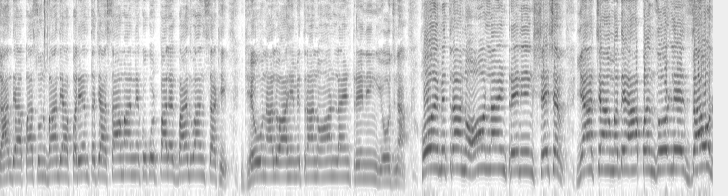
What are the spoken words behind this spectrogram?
चांद्यापासून बांद्यापर्यंतच्या सामान्य कुक्कुटपालक बांधवांसाठी घेऊन आलो आहे मित्रांनो ऑनलाईन ट्रेनिंग योजना. होय मित्रांनो ऑनलाईन ट्रेनिंग सेशन याच्यामध्ये आपण जोडले जाऊन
